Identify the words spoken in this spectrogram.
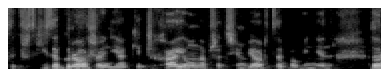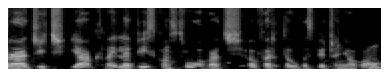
tych wszystkich zagrożeń, jakie czyhają na przedsiębiorcę, powinien doradzić, jak najlepiej skonstruować ofertę ubezpieczeniową.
